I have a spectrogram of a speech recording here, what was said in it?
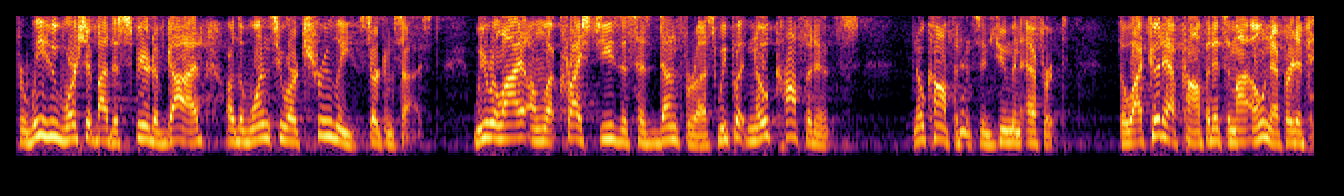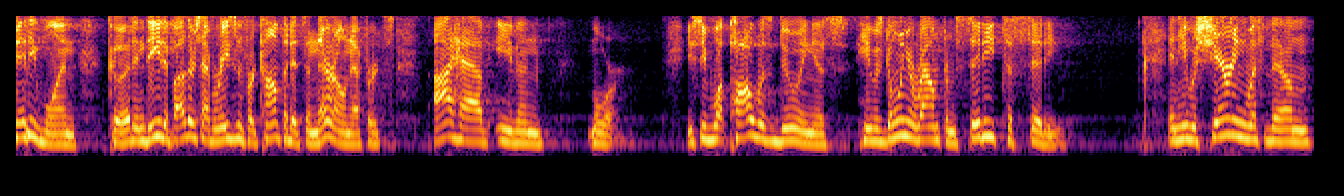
For we who worship by the Spirit of God are the ones who are truly circumcised. We rely on what Christ Jesus has done for us. We put no confidence, no confidence in human effort. Though I could have confidence in my own effort if anyone could. Indeed, if others have reason for confidence in their own efforts, I have even more. You see, what Paul was doing is he was going around from city to city, and he was sharing with them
